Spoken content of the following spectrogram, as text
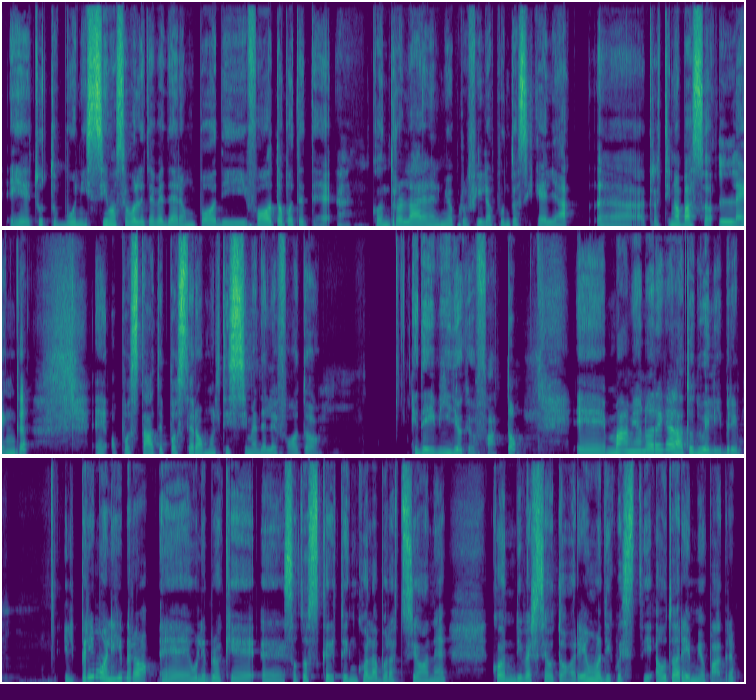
e tutto buonissimo. Se volete vedere un po' di foto potete controllare nel mio profilo appunto Sichelia eh, trattino basso Leng. Eh, ho postato e posterò moltissime delle foto e dei video che ho fatto, eh, ma mi hanno regalato due libri il primo libro è un libro che è stato scritto in collaborazione con diversi autori e uno di questi autori è mio padre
